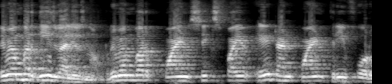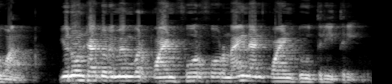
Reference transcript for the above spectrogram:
Remember these values now. Remember 0.658 and 0.341. You don't have to remember 0.449 and 0.233.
